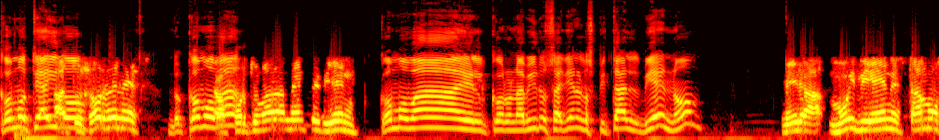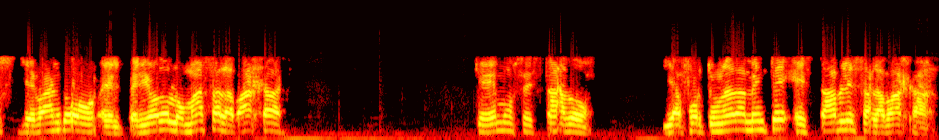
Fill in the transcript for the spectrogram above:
¿Cómo te ha ido? A tus órdenes. ¿Cómo va? Afortunadamente bien. ¿Cómo va el coronavirus allá en el hospital? Bien, ¿no? Mira, muy bien, estamos llevando el periodo lo más a la baja que hemos estado y afortunadamente estables a la baja.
